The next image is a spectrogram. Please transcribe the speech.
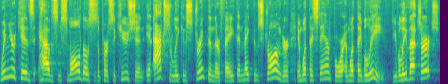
when your kids have some small doses of persecution, it actually can strengthen their faith and make them stronger in what they stand for and what they believe. Do you believe that, church?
